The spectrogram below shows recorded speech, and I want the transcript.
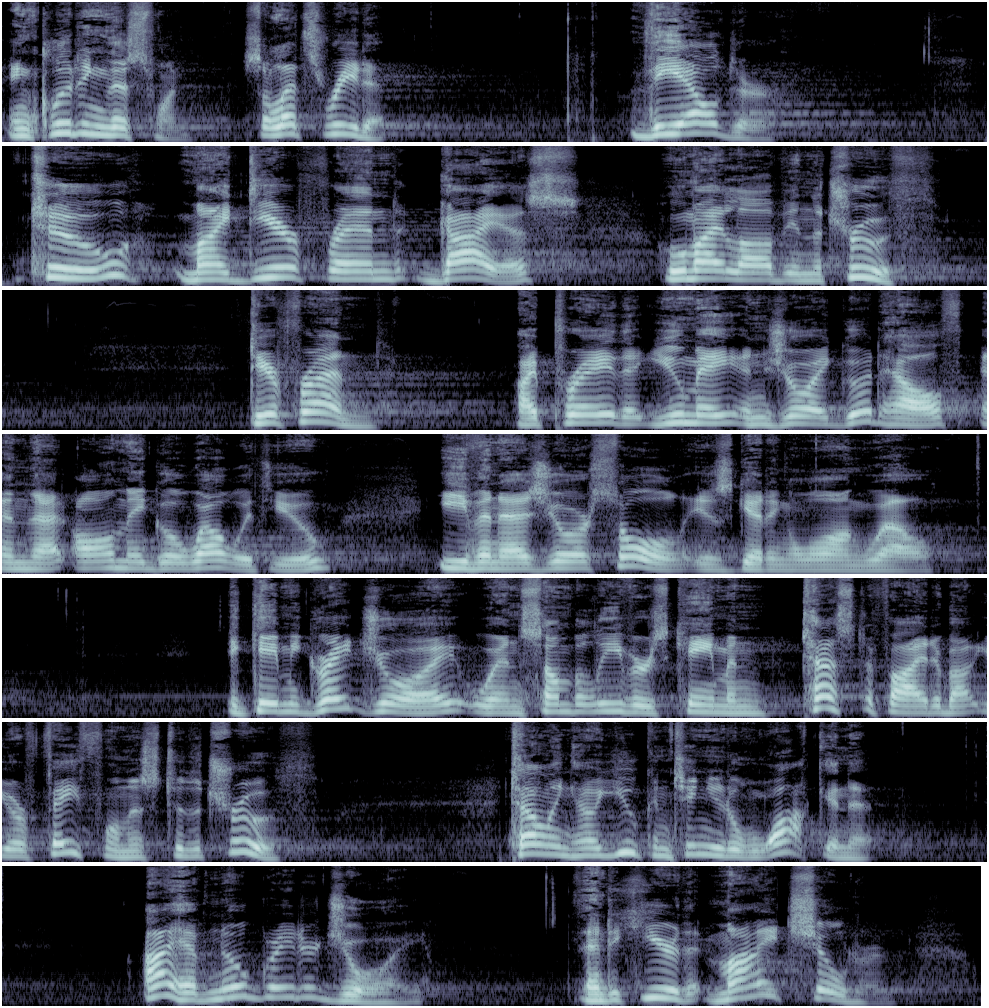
including this one. So let's read it the elder, to my dear friend Gaius, whom I love in the truth. Dear friend, I pray that you may enjoy good health and that all may go well with you, even as your soul is getting along well. It gave me great joy when some believers came and testified about your faithfulness to the truth, telling how you continue to walk in it. I have no greater joy than to hear that my children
